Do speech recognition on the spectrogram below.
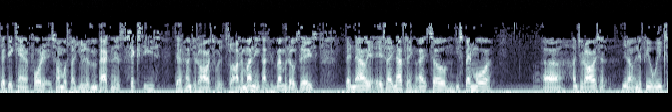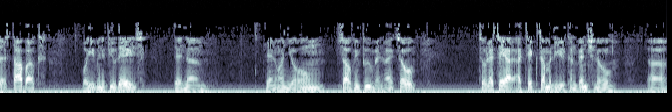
that they can't afford it? It's almost like you're living back in the '60s that hundred dollars was a lot of money. I remember those days. But now it's like nothing, right? So you spend more uh, hundred dollars, you know, in a few weeks at Starbucks, or even a few days, than um, than on your own self improvement, right? So, so let's say I, I take some of the conventional uh,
